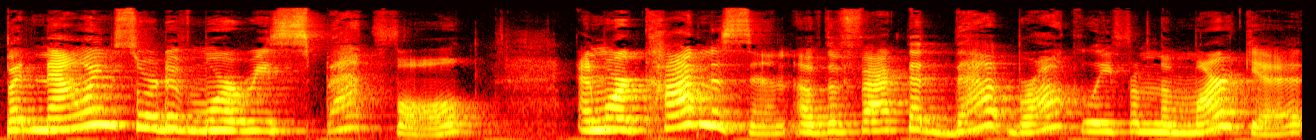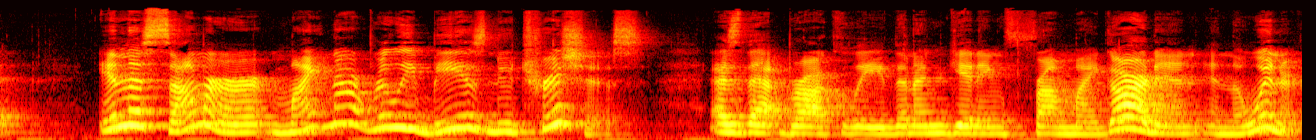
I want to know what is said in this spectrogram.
But now I'm sort of more respectful and more cognizant of the fact that that broccoli from the market in the summer might not really be as nutritious as that broccoli that I'm getting from my garden in the winter.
